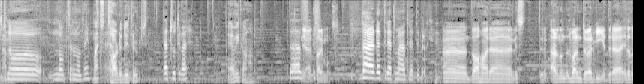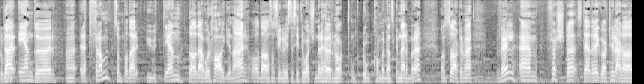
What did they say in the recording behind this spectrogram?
Ikke noe notes eller noen ting. Nei. Tar du de, Truls? Det er to til hver. Jeg vil ikke ha. Det er, Jeg tar imot. da er det tre til meg og tre til Bråk. Eh, da har jeg lyst til Er det, noen, det var en dør videre i dette rommet? Det er én dør uh, rett fram, som på en måte er ut igjen, da der hvor hagen er, og da sannsynligvis til City Watch, som dere hører nå dunk, kommer ganske nærmere. Og så starter det med Vel, um, første stedet vi går til, er da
